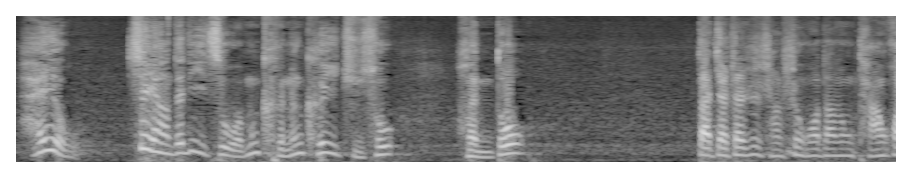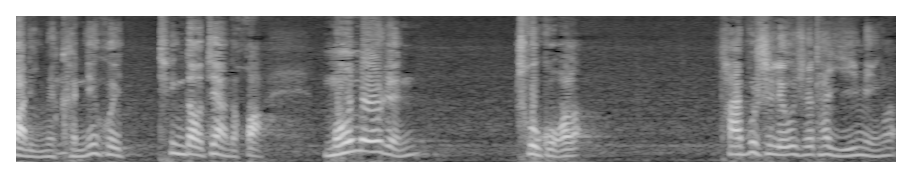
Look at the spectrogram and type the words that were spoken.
还有这样的例子，我们可能可以举出很多。大家在日常生活当中谈话里面肯定会听到这样的话：某某人出国了，他还不是留学，他移民了；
